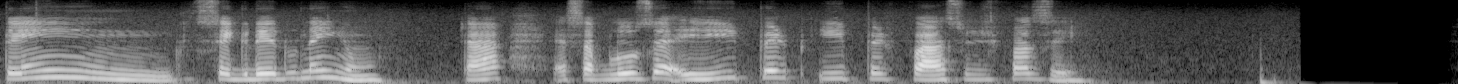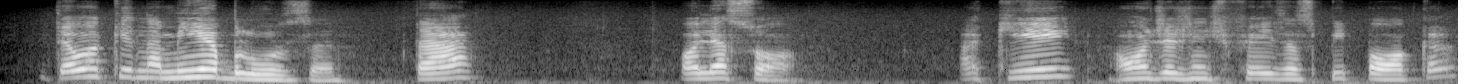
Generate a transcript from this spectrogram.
tem segredo nenhum tá? Essa blusa é hiper, hiper fácil de fazer. Então, aqui na minha blusa, tá? Olha só. Aqui, onde a gente fez as pipoca,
